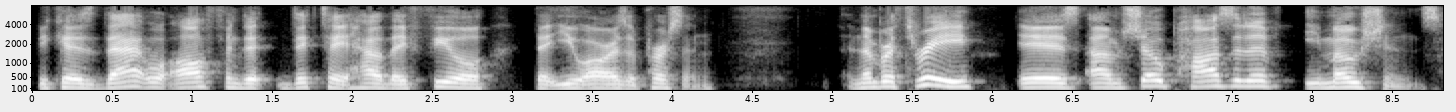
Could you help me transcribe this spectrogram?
because that will often di- dictate how they feel that you are as a person. Number three is um, show positive emotions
